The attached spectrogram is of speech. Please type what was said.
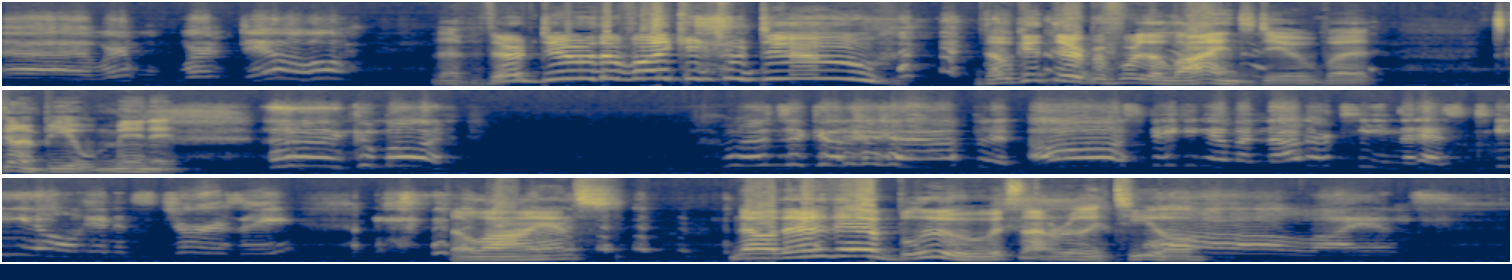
Uh, we're we're due. The- They're due. The Vikings are due. They'll get there before the Lions do, but it's gonna be a minute. Uh, come on. When's it gonna happen? Oh, speaking of another team that has teal in its jersey. The Lions. No, they're they have blue. It's not really teal. Oh, Lions.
